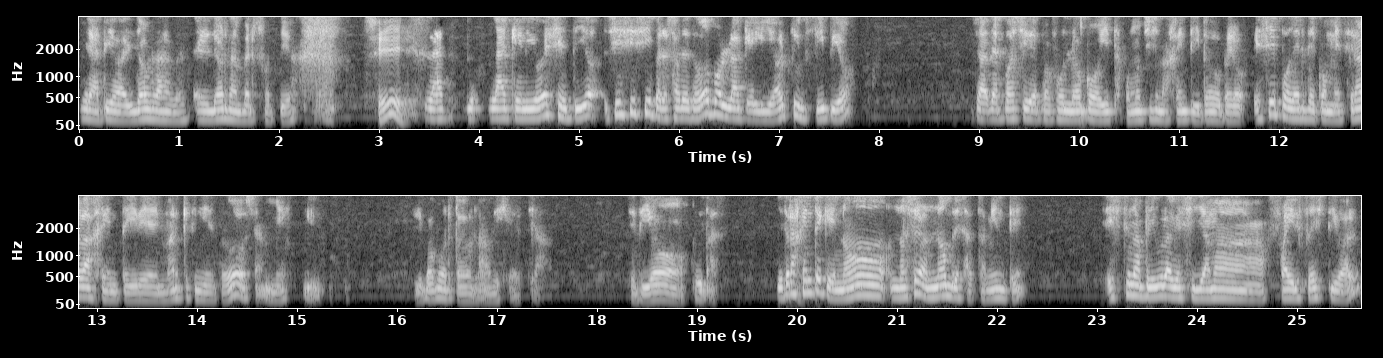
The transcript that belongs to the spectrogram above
Mira, tío, el Jordan, el Jordan Belfort, tío. Sí, La, la que lió ese tío, sí, sí, sí, pero sobre todo por la que lió al principio. O sea, después sí, después fue un loco y fue muchísima gente y todo, pero ese poder de convencer a la gente y de marketing y de todo, o sea, me flip- flipó por todos lados. Dije, hostia, este tío, putas. Y otra gente que no, no sé los nombres exactamente. Es de una película que se llama Fire Festival,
